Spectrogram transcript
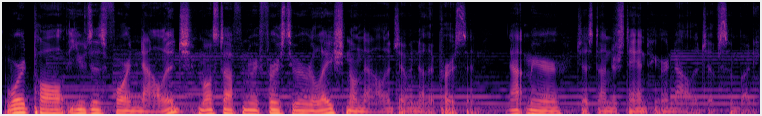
The word Paul uses for knowledge most often refers to a relational knowledge of another person, not mere just understanding or knowledge of somebody.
